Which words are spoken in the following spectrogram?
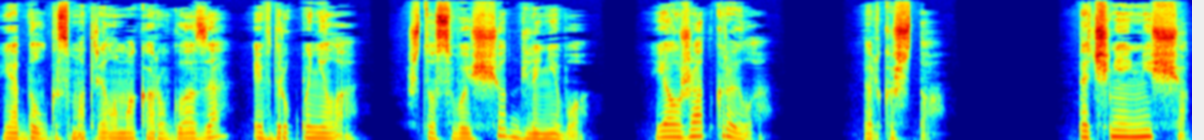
Я долго смотрела Макару в глаза и вдруг поняла, что свой счет для него я уже открыла. Только что. Точнее, не счет,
